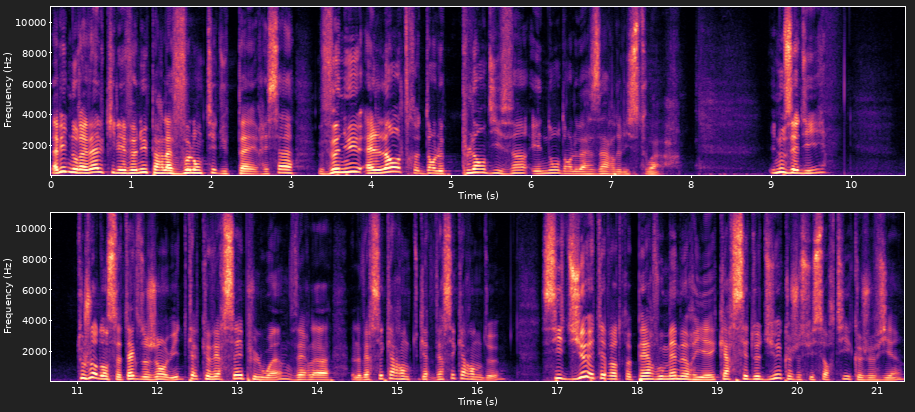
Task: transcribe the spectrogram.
La Bible nous révèle qu'il est venu par la volonté du Père. Et sa venue, elle entre dans le plan divin et non dans le hasard de l'histoire. Il nous est dit, toujours dans ce texte de Jean 8, quelques versets plus loin, vers le verset, 40, verset 42, Si Dieu était votre Père, vous m'aimeriez, car c'est de Dieu que je suis sorti et que je viens.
